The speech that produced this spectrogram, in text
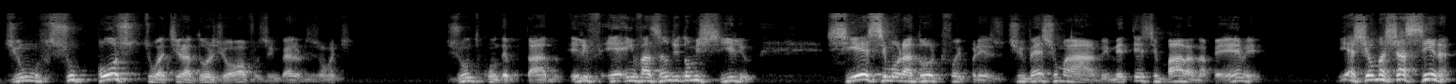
de um suposto atirador de ovos em Belo Horizonte junto com o deputado, ele é invasão de domicílio. Se esse morador que foi preso tivesse uma arma e metesse bala na PM, ia ser uma chacina.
